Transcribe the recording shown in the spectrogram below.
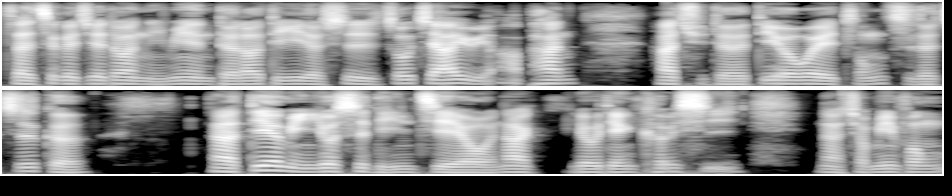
在这个阶段里面得到第一的是周佳玉阿潘，他取得第二位种子的资格。那第二名又是林杰哦，那有点可惜。那小蜜蜂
